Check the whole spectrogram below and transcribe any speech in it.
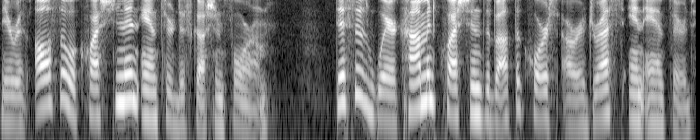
There is also a question and answer discussion forum. This is where common questions about the course are addressed and answered.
